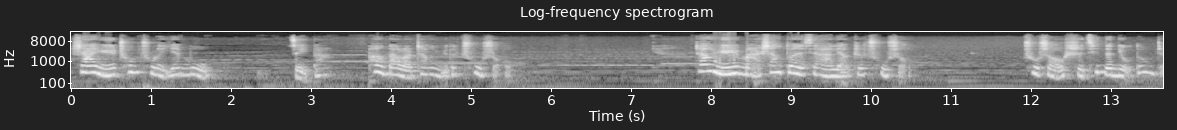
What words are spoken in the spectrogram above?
鲨鱼冲出了烟幕，嘴巴碰到了章鱼的触手，章鱼马上断下两只触手，触手使劲的扭动着，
